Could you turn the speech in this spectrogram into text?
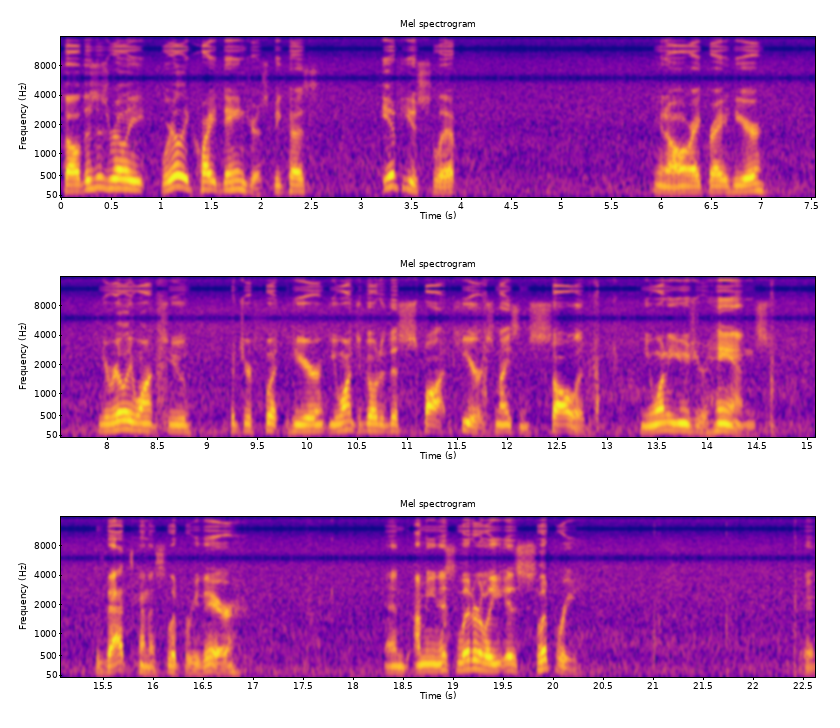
So this is really, really quite dangerous because if you slip, you know, like right here, you really want to put your foot here. You want to go to this spot here. It's nice and solid. And you want to use your hands because that's kind of slippery there. And I mean, this literally is slippery. Okay.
